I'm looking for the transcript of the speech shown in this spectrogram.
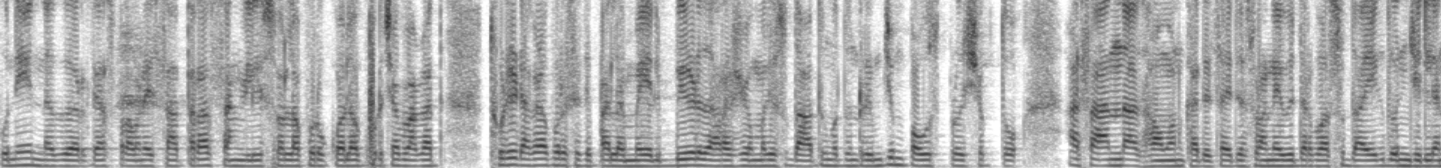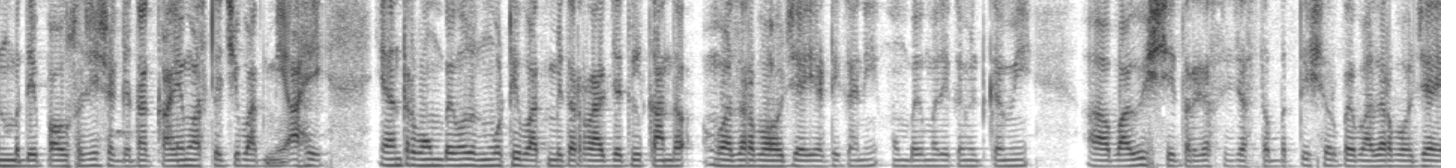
पुणे नगर त्याचप्रमाणे सातारा सांगली सोलापूर कोल्हापूरच्या भागात थोडी ढगाळ परिस्थिती पाहायला मिळेल. बीड धाराशिवमध्ये सुद्धा अधूनमधून रिमझिम पाऊस पडू शकतो. असा अंदाज हवामान खात्याचा आहे. त्याचप्रमाणे विदर्भात सुद्धा एक दोन जिल्ह्यांमध्ये पावसाची शक्यता कायम असल्याची बातमी आहे. यानंतर मुंबईमधून मोठी बातमी तर राज्यातील कांदा बाजारभावाची आहे या ठिकाणी. मुंबईमध्ये कमीत कमी बावीसशे तर जास्तीत जास्त बत्तीसशे रुपये बाजारभाव जे आहे.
